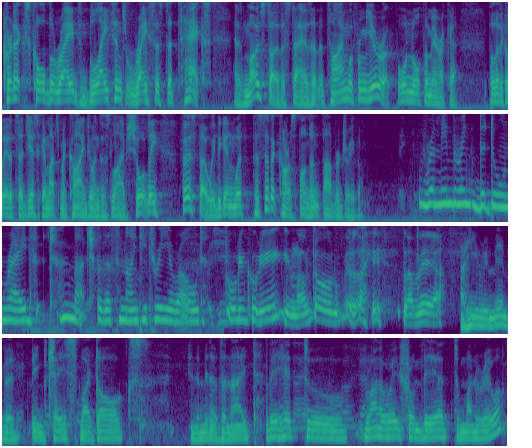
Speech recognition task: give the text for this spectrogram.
Critics called the raids blatant racist attacks, as most overstayers at the time were from Europe or North America. Political editor Jessica Mutch McKay joins us live shortly. First, though, we begin with Pacific correspondent Barbara Dreaver. Remembering the dawn raids too much for this 93 year old. He remembered being chased by dogs in the middle of the night. They had to run away from there to Manurewa,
